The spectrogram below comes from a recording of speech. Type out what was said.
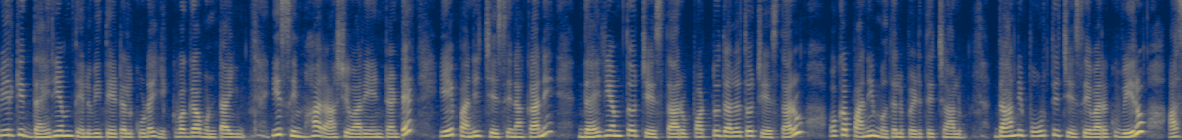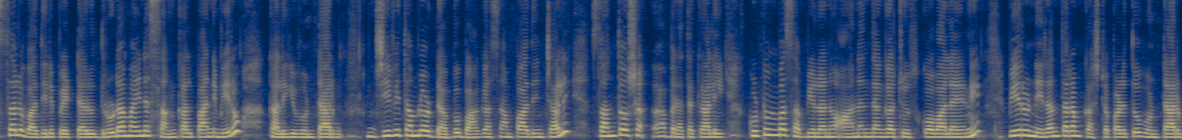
వీరికి ధైర్యం తెలివితేటలు కూడా ఎక్కువగా ఉంటాయి. ఈ సింహ రాశి వారు ఏంటంటే ఏ పని చేసినా కానీ ధైర్యంతో చేస్తారు పట్టుదలతో చేస్తారు. ఒక పని మొదలు పెడితే చాలు. దాన్ని పూర్తి చేసే వరకు వీరు అస్సలు వదిలిపెట్టారు. దృఢమైన సంకల్పాన్ని వీరు కలిగి ఉంటారు. జీవితంలో డబ్బు బాగా సంపాదించాలి. సంతోషం బ్రతకాలి. కుటుంబ సభ్యులను ఆనందంగా చూసుకోవాలని వీరు నిరంతరం కష్టపడుతూ ఉంటారు.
